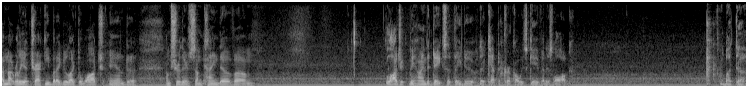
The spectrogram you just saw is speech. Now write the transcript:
I'm not really a Trekkie, but I do like to watch, and uh, I'm sure there's some kind of um, logic behind the dates that they do that Captain Kirk always gave in his log. But uh,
